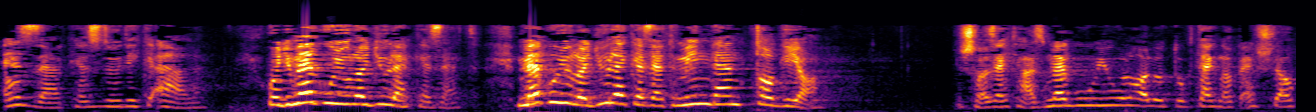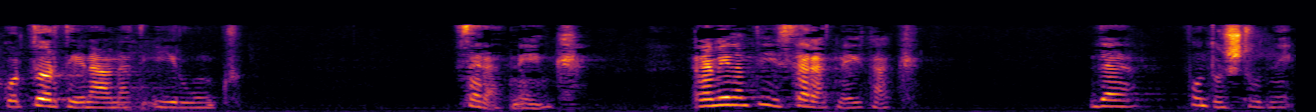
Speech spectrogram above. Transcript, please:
ezzel kezdődik el, hogy megújul a gyülekezet. Megújul a gyülekezet minden tagja. És ha az egyház megújul, hallottuk tegnap este, akkor történelmet írunk. Szeretnénk. Remélem, ti is szeretnétek. De fontos tudni,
